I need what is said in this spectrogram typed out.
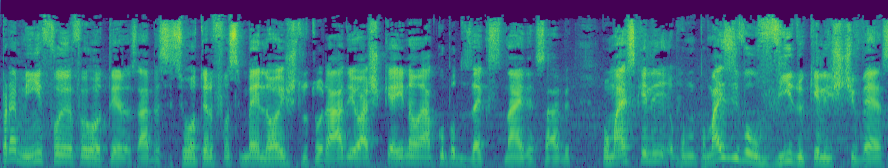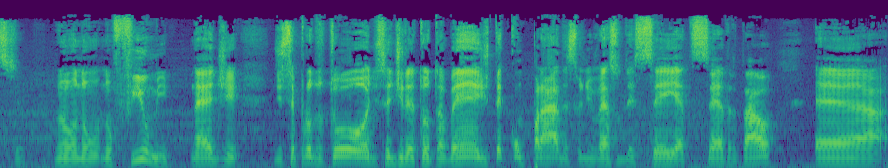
Pra mim foi, foi o roteiro, sabe? Assim, se o roteiro fosse melhor estruturado, e eu acho que aí não é a culpa do Zack Snyder, sabe? Por mais que ele. Por, por mais envolvido que ele estivesse no, no, no filme, né? De, de ser produtor, de ser diretor também, de ter comprado esse universo DC e etc e tal. É,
